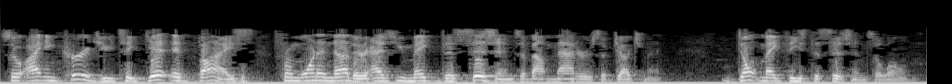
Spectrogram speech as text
So I encourage you to get advice from one another as you make decisions about matters of judgment. Don't make these decisions alone.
